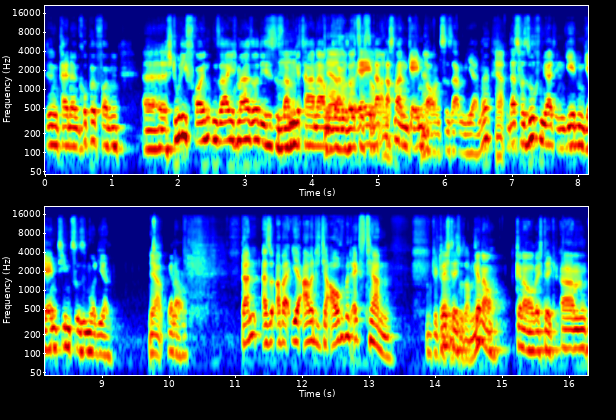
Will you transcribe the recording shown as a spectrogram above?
wie so eine kleine Gruppe von äh, Studifreunden, sage ich mal so, die sich mhm. zusammengetan haben ja, und sagen so, so ey, la, lass mal ein Game ja. bauen zusammen hier. Ne? Ja. Und das versuchen wir halt in jedem Game-Team zu simulieren. Ja. Genau. Dann, also, aber ihr arbeitet ja auch mit externen Entwicklern richtig, zusammen. Ne? Genau, genau, richtig. Ähm,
